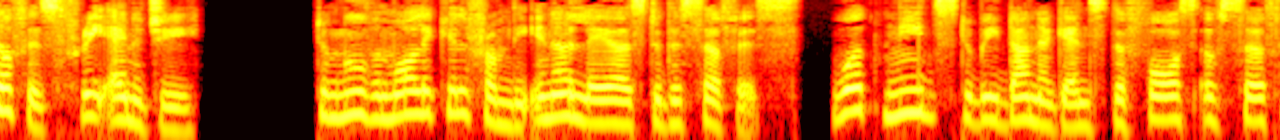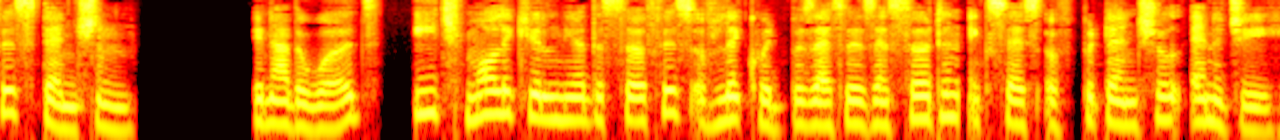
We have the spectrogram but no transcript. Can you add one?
Surface free energy. To move a molecule from the inner layers to the surface, work needs to be done against the force of surface tension. In other words, each molecule near the surface of liquid possesses a certain excess of potential energy,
